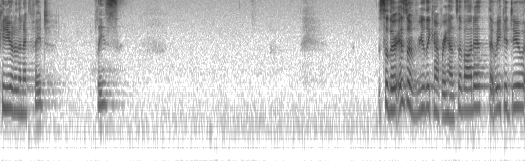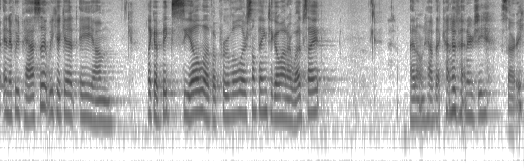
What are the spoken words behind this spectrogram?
can you go to the next page, please? So there is a really comprehensive audit that we could do, and if we pass it, we could get a, um, like a big seal of approval or something to go on our website. I don't have that kind of energy, sorry.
